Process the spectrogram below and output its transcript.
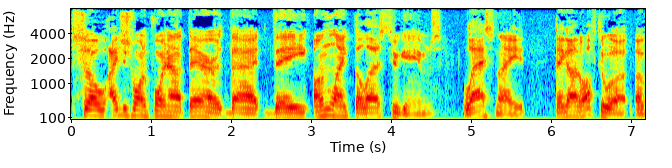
So I just want to point out there that they, unlike the last two games, last night they got off to a, a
